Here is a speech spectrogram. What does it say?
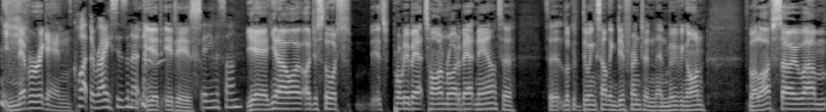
never again. Quite the race, isn't it? It, it is. Betting the sun. Yeah, you know, I, I just thought it's probably about time right about now to, to look at doing something different and, and moving on with my life. So um,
